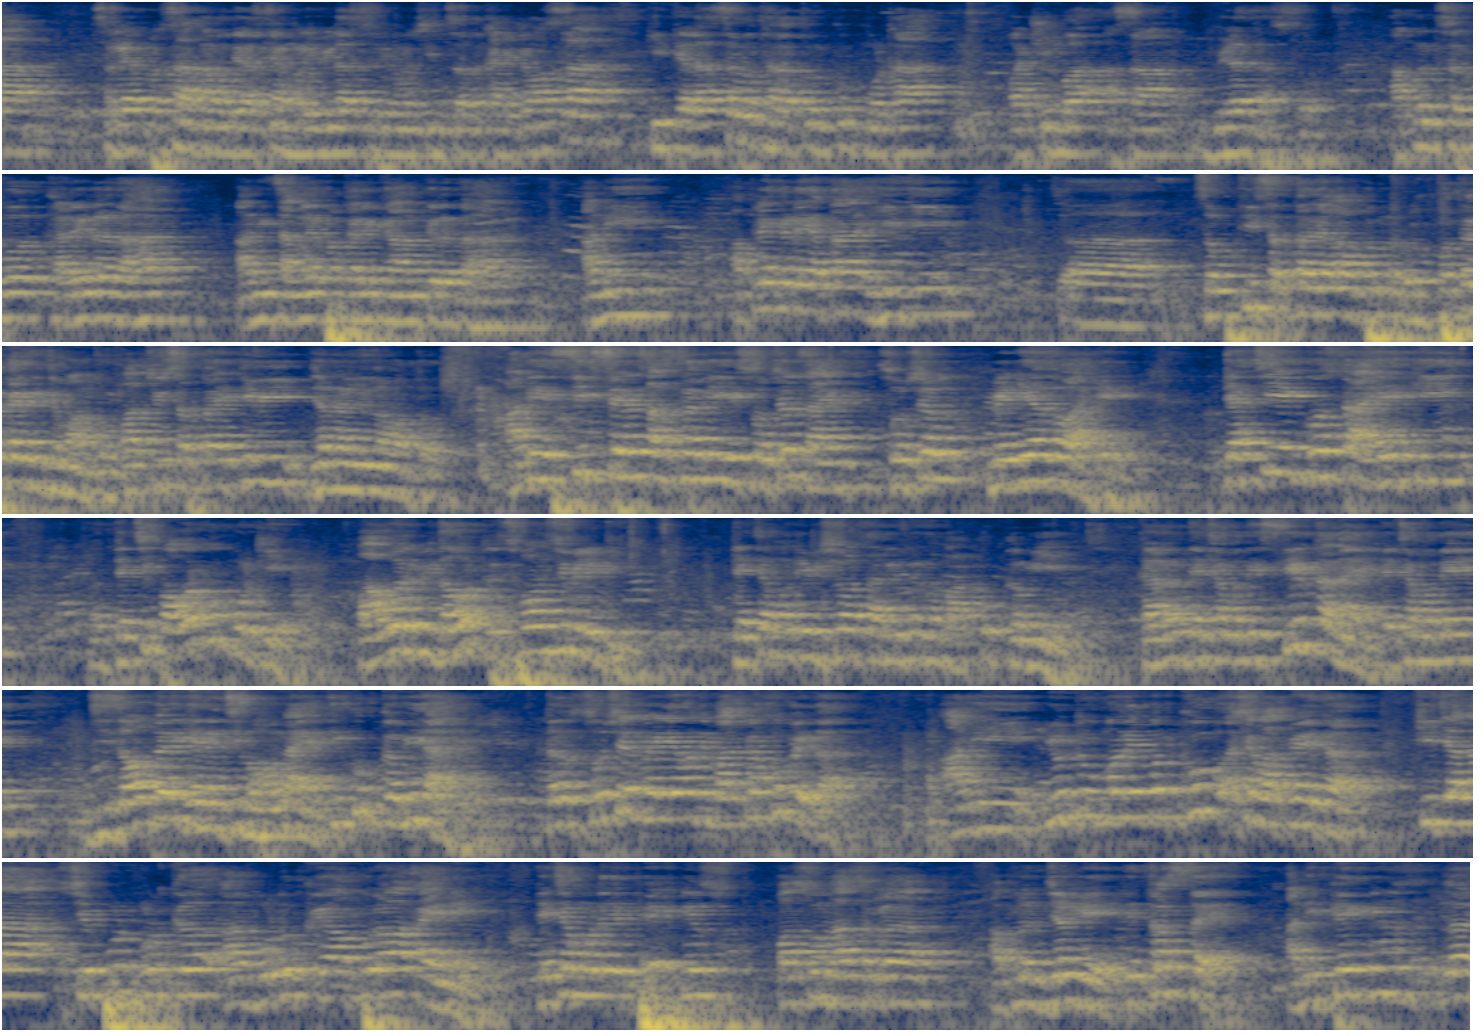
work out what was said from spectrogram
सगळ्या प्रसारणामध्ये असल्यामुळे विलास सूर्यवंशींचा कार्यक्रम असला की त्याला सर्व थरातून खूप मोठा पाठिंबा असा मिळत असतो. आपण सर्व कार्यरत आहात आणि चांगल्या प्रकारे काम करत आहात. आणि आपल्याकडे आता ही जी चौथी सत्ता ज्याला आपण पत्रकारितेची मानतो पाचवी सत्ता आहे टीव्ही जर्नलिझम मानतो आणि सिक्स सेन्स असणारी सोशल सायन्स सोशल मीडिया जो आहे त्याची एक गोष्ट आहे की त्याची पॉवर खूप मोठी आहे. पॉवर विदाऊट रिस्पॉन्सिबिलिटी त्याच्यामध्ये विश्वास विश्वासार्हतेचा भाग खूप कमी आहे. कारण त्याच्यामध्ये स्थिरता नाही. त्याच्यामध्ये जी जबाबदारी घेण्याची भावना आहे ती खूप कमी आहे. तर सोशल मीडियामध्ये बातम्या खूप येतात. आणि युट्यूबमध्ये पण खूप अशा बातम्या येतात की ज्याला शेपूट बुडकं बुडूक किंवा पुरावा काही नाही. त्याच्यामुळे फेक न्यूजपासून हा सगळं आपलं जग आहे ते त्रस्त आहे. आणि फेक न्यूजला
